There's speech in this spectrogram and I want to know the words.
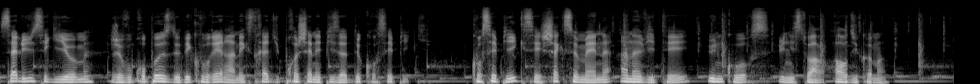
Salut, c'est Guillaume. Je vous propose de découvrir un extrait du prochain épisode de Course épique. Course épique, c'est chaque semaine un invité, une course, une histoire hors du commun.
